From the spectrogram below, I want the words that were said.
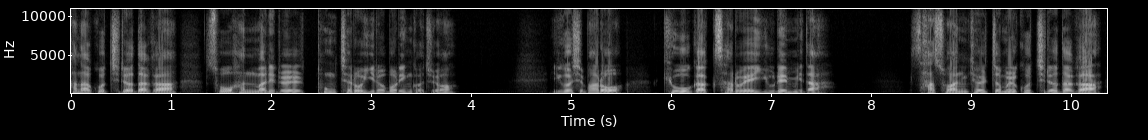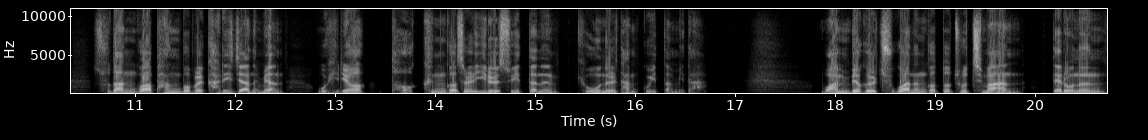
하나 고치려다가 소 한 마리를 통째로 잃어버린 거죠. 이것이 바로 교각사로의 유래입니다. 사소한 결점을 고치려다가 수단과 방법을 가리지 않으면 오히려 더 큰 것을 잃을 수 있다는 교훈을 담고 있답니다. 완벽을 추구하는 것도 좋지만 때로는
